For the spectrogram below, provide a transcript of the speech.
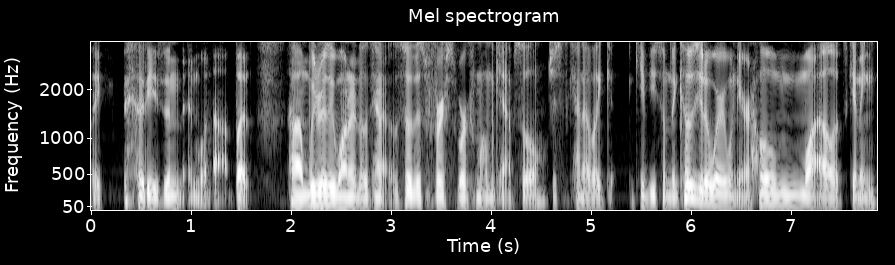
like hoodies and, and whatnot. But um, we really wanted to kind of so this first work from home capsule just to kind of like give you something cozy to wear when you're at home while it's getting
